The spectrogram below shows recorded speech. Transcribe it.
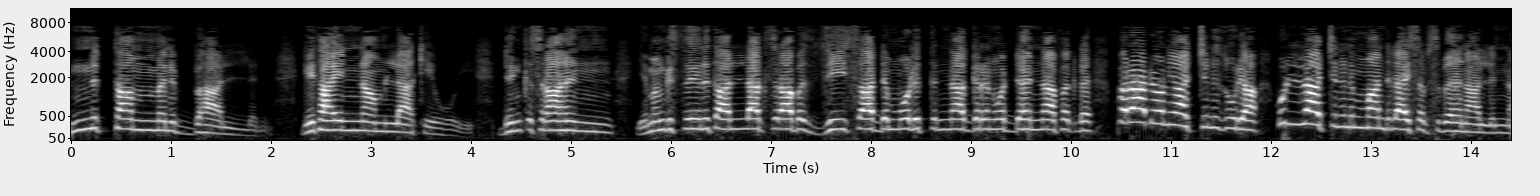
እንታመንብሃለን። ጌታዬና አምላኬ ሆይ ድንቅ ሥራህን የመንግሥትህን ታላቅ ሥራ በዚህ ሰዓት ደግሞ ልትናገረን ወደህና ፈቅደ በራዶንያችን ዙሪያ ሁላችንንም አንድ ላይ ሰብስበህናልና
